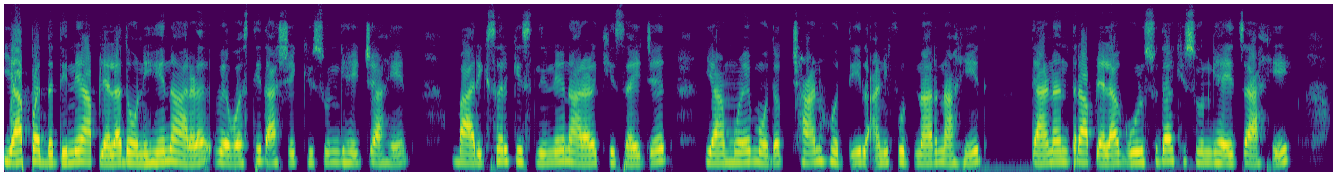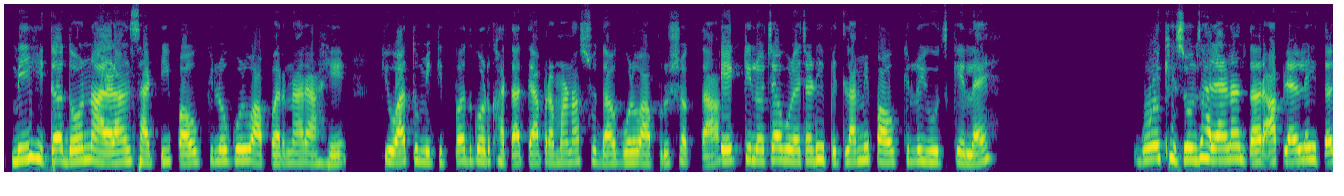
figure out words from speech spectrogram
या पद्धतीने आपल्याला दोन्ही नारळ व्यवस्थित असे किसून घ्यायचे आहेत. बारीकसर किसणीने नारळ खिसायचेत. यामुळे मोदक छान होतील आणि फुटणार नाहीत. त्यानंतर आपल्याला गुळ सुद्धा खिसून घ्यायचा आहे. मी इथं दोन नारळांसाठी पाव किलो गुळ वापरणार आहे. किंवा तुम्ही कितपत गोड खाता त्या प्रमाणात सुद्धा गुळ वापरू शकता. एक किलोच्या गुळाच्या ढिपीतला मी पाव किलो यूज केलाय. गुळ खिसून झाल्यानंतर आपल्याला इथं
